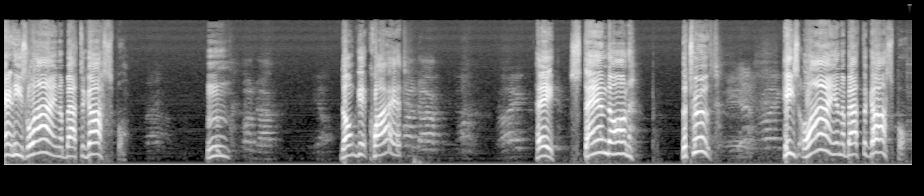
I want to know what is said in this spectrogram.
And he's lying about the gospel. Hmm? Don't get quiet. Hey, stand on the truth. He's lying about the gospel.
